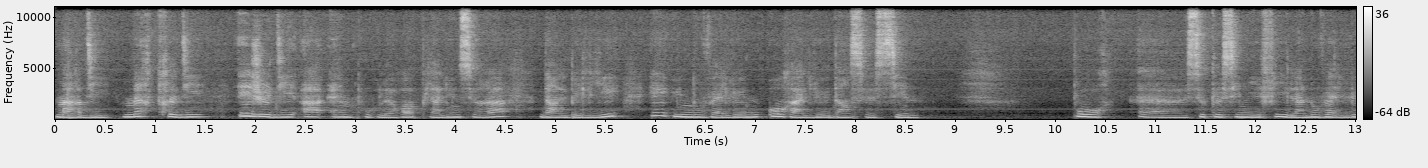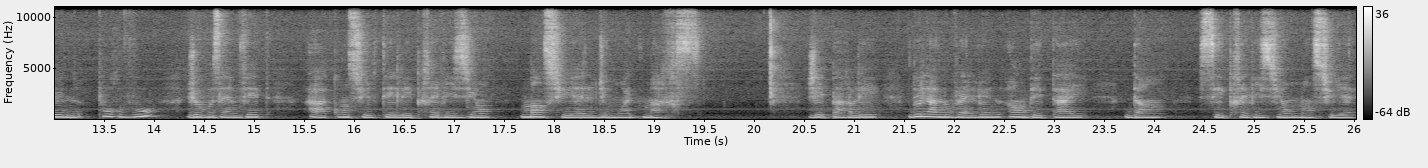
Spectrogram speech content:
mardi, mercredi et jeudi AM pour l'Europe, la lune sera dans le bélier et une nouvelle lune aura lieu dans ce signe. Pour euh, ce que signifie la nouvelle lune pour vous, je vous invite à consulter les prévisions mensuelles du mois de mars. J'ai parlé de la nouvelle lune en détail dans ces prévisions mensuelles.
